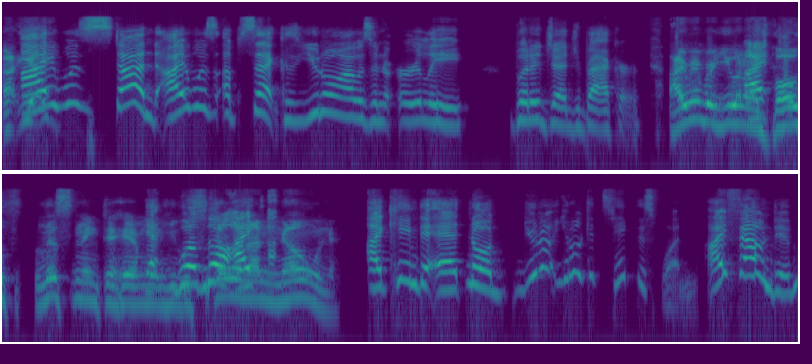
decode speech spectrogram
Uh, yeah. I was stunned. I was upset because you know I was an early Buttigieg backer. I remember you and I, I both listening to him yeah, when he well, was still no, an I, unknown. I came to Ed. No, you don't. You don't get to take this one. I found him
